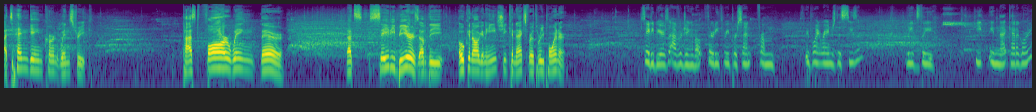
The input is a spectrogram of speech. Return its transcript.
a 10 game current win streak. Past far wing there. That's Sadie Beers of the Okanagan Heat. She connects for a three pointer. Sadie Beers averaging about 33% from three point range this season. Leads the Heat in that category.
